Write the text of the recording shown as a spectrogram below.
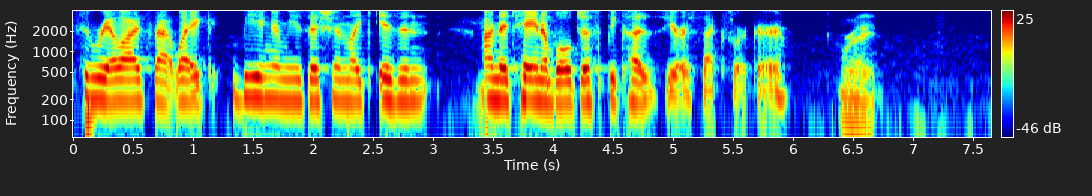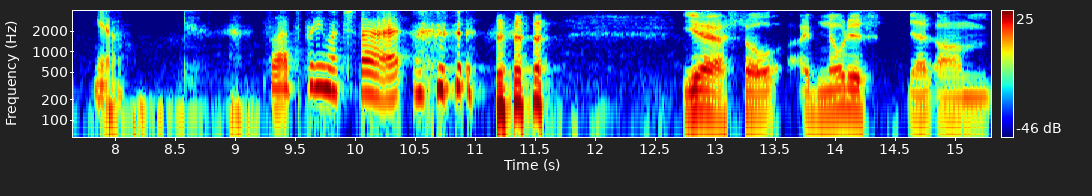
to realize that like being a musician like isn't unattainable just because you're a sex worker. right. Yeah. So that's pretty much that. yeah, so I've noticed that um,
